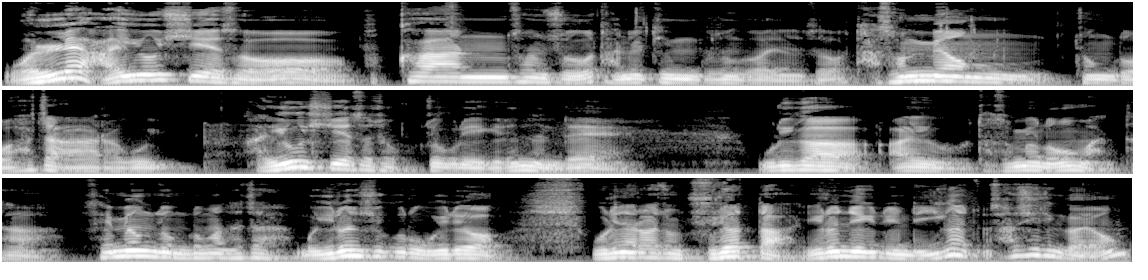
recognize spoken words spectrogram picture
원래 IOC에서 북한 선수 단일팀 구성과 관련해서 다섯 명 정도 하자라고 IOC에서 적극적으로 얘기를 했는데 우리가 아유 다섯 명 너무 많다 세 명 정도만 하자 뭐 이런 식으로 오히려 우리나라가 좀 줄였다 이런 얘기도 있는데 이건 사실인가요?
